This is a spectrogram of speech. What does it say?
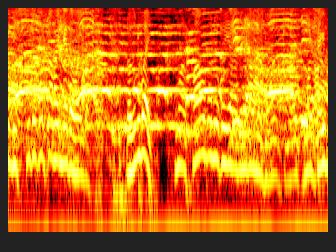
লিটার বিস্কুট কথা ভাইলে দেওয়া নজরুল ভাই তোমার খাওয়া দাওয়া কই আর আমি নাম বলব। তোমার খাইব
